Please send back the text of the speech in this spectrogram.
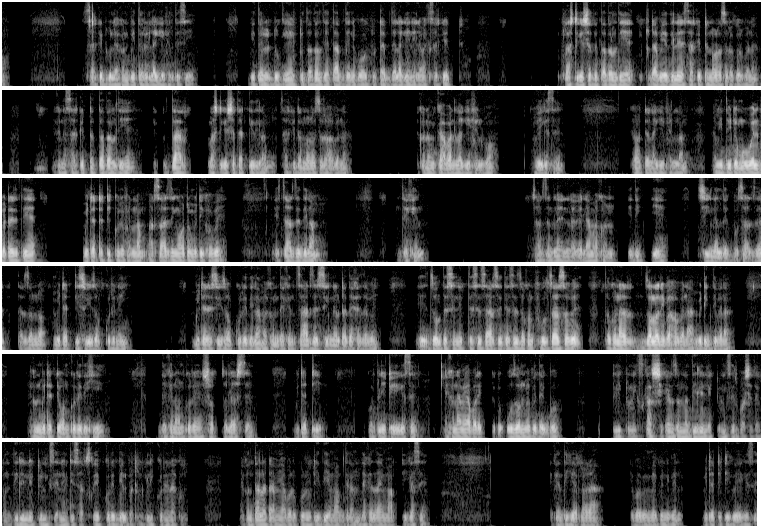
সার্কিটগুলো এখন ভিতরে লাগিয়ে ফেলতেছি। ভিতরে ঢুকিয়ে একটু তাতাল দিয়ে তার দিয়ে নেব, একটু ট্যাপ দিয়ে লাগিয়ে নিলাম এক সার্কিট প্লাস্টিকের সাথে তাতাল দিয়ে একটু ডাবিয়ে দিলে সার্কিটটা নড়াচড়া করবে না। এখানে সার্কিটটা তাতাল দিয়ে একটু তার প্লাস্টিকের সাথে আটকে দিলাম। সার্কিটটা নড়াচড়া হবে না। এখন আমি কাবার লাগিয়ে ফেলব। হয়ে গেছে। কাবারটা লাগিয়ে ফেললাম। আমি দুইটা মোবাইল ব্যাটারি দিয়ে মিটারটা ঠিক করে ফেললাম আর চার্জিং অটোমেটিক হবে। এই চার্জে দিলাম। দেখেন। চার্জিং লাইন লাগাইলাম। এখন এদিক দিয়ে সিগন্যাল দেখব চার্জের তার জন্য মিটারটি সুইচ অফ করে নেই। মিটারের সুইচ অফ করে দিলাম। এখন দেখেন চার্জের সিগন্যালটা দেখা যাবে। এই জ্বলতেছে, নিপতেছে, চার্জ হইতেছে। যখন ফুল চার্জ হবে, তখন আর জ্বলা নিবা হবে না, মিটিং দেবে না। এখন মিটারটি অন করে দেখি। দেখেন অন করে সব চলে আসছে। মিটারটি কমপ্লিট হয়ে গেছে। এখন আমি আবার একটু ওজন মেপে দেখব। ইলেকট্রনিক্স কাজ শেখার জন্য দিল ইলেকট্রনিক্সের পাশে থাকুন। দিল ইলেকট্রনিক্স চ্যানেলটি সাবস্ক্রাইব করে বেল বাটন ক্লিক করে রাখুন। এখন তালাটা আমি আবার উপরে উঠিয়ে দিয়ে মাপ দিলাম। দেখা যায় মাপ ঠিক আছে। এখান থেকে আপনারা এভাবে মেপে নেবেন। মিটারটি ঠিক হয়ে গেছে।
